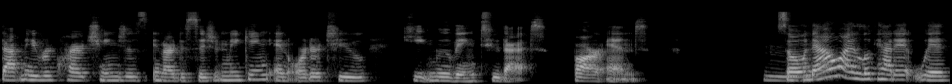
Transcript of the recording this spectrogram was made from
that may require changes in our decision making in order to keep moving to that far end. Mm. So now I look at it with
